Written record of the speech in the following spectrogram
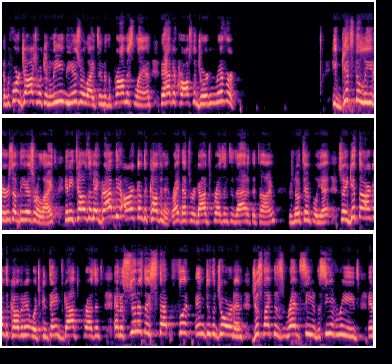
And before Joshua can lead the Israelites into the promised land, they had to cross the Jordan River. He gets the leaders of the Israelites and he tells them, hey, grab the Ark of the Covenant, right? That's where God's presence is at at the time. There's no temple yet. So you get the Ark of the Covenant, which contains God's presence. And as soon as they step foot into the Jordan, just like this Red Sea or the Sea of Reeds in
